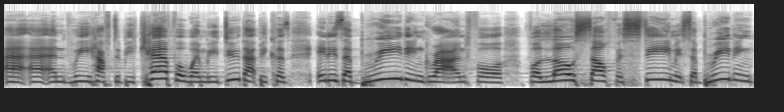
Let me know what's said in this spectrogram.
Uh, and we have to be careful when we do that because it is a breeding ground for, for low self esteem. It's a breeding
